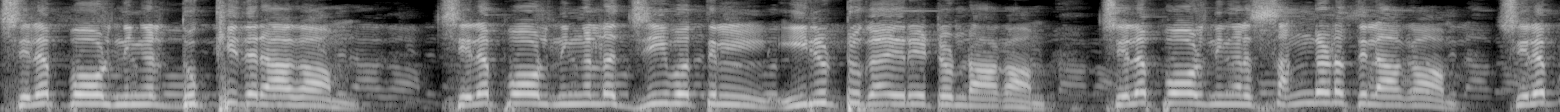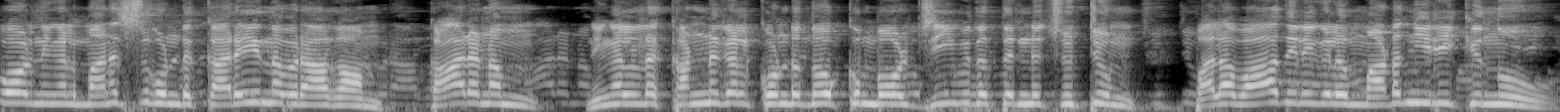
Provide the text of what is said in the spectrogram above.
ചിലപ്പോൾ നിങ്ങൾ ദുഃഖിതരാകാം ചിലപ്പോൾ നിങ്ങളുടെ ജീവിതത്തിൽ ഇരുട്ട് കയറിയിട്ടുണ്ടാകാം ചിലപ്പോൾ നിങ്ങൾ സങ്കടത്തിലാകാം ചിലപ്പോൾ നിങ്ങൾ മനസ്സുകൊണ്ട് കരയുന്നവരാകാം. കാരണം നിങ്ങളുടെ കണ്ണുകൾ കൊണ്ട് നോക്കുമ്പോൾ ജീവിതത്തിന്റെ ചുറ്റും പല വാതിലുകളും അടഞ്ഞിരിക്കുന്നു.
